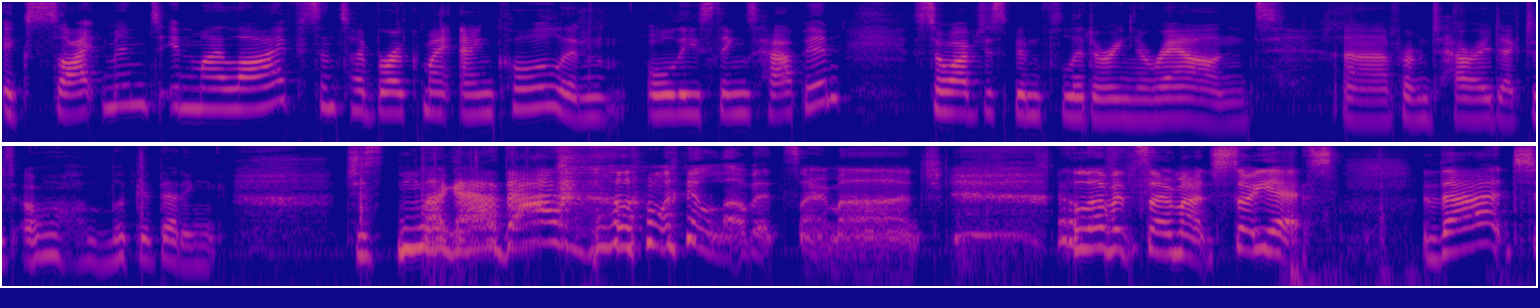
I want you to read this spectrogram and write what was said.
excitement in my life since I broke my ankle and all these things happen. So I've just been flittering around uh, from tarot deck to, oh, look at that. Just look at that. I love it so much. I love it so much. So yes, that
